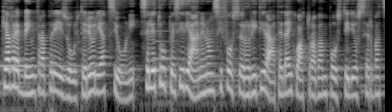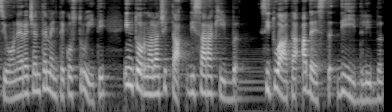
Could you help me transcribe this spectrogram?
che avrebbe intrapreso ulteriori azioni se le truppe siriane non si fossero ritirate dai quattro avamposti di osservazione recentemente costruiti intorno alla città di Sarakib, situata ad est di Idlib.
